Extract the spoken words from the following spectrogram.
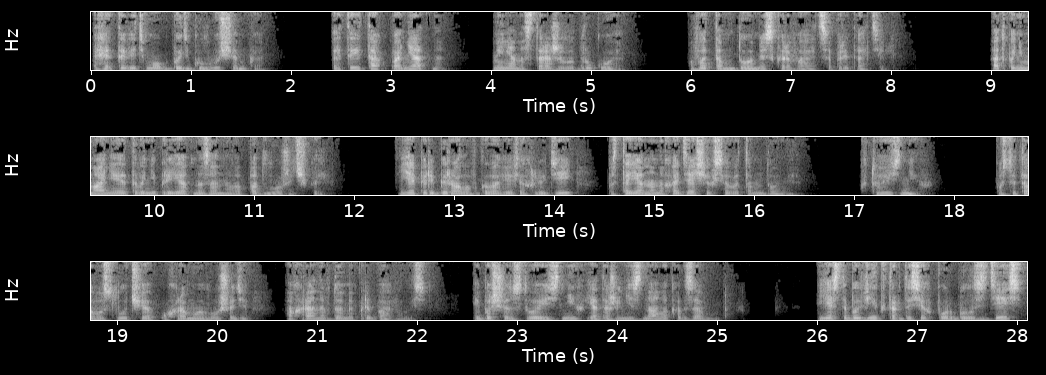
Это ведь мог быть Глущенко. Это и так понятно. Меня насторожило другое. В этом доме скрывается предатель. От понимания этого неприятно заныло под ложечкой. Я перебирала в голове всех людей, постоянно находящихся в этом доме. Кто из них? После того случая у хромой лошади охраны в доме прибавилось, и большинство из них я даже не знала, как зовут. Если бы Виктор до сих пор был здесь,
